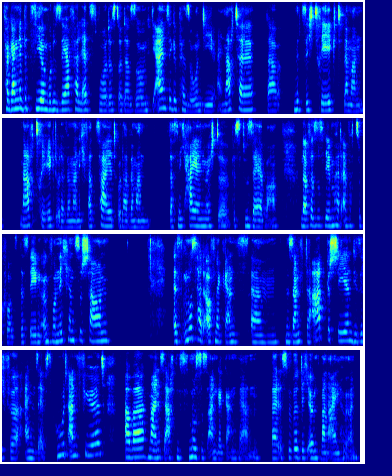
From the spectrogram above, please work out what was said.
vergangene Beziehung, wo du sehr verletzt wurdest oder so. Die einzige Person, die einen Nachteil da mit sich trägt, wenn man nachträgt oder wenn man nicht verzeiht oder wenn man das nicht heilen möchte, bist du selber. Und dafür ist das Leben halt einfach zu kurz. Deswegen irgendwo nicht hinzuschauen. Es muss halt auf eine ganz ähm, eine sanfte Art geschehen, die sich für einen selbst gut anfühlt. Aber meines Erachtens muss es angegangen werden weil es wird dich irgendwann einhören.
